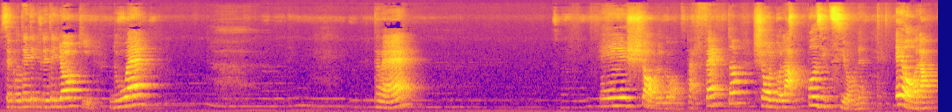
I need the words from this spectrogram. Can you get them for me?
se potete chiudete gli occhi, due, tre, e sciolgo, perfetto, sciolgo la posizione e ora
